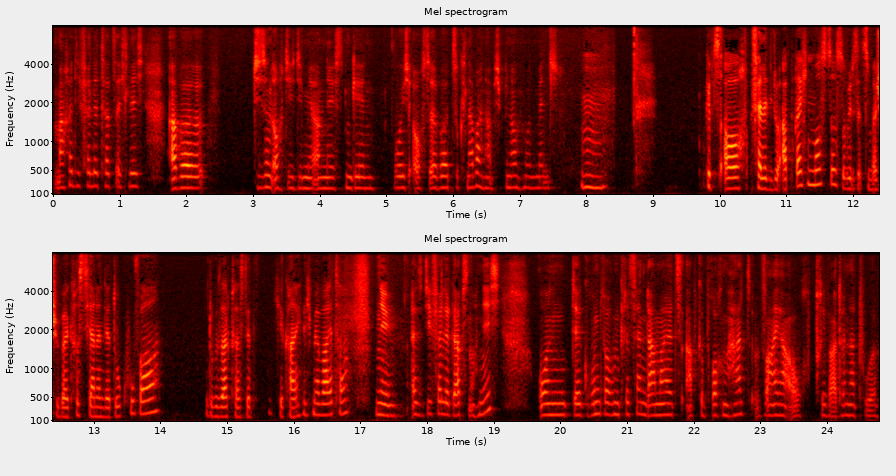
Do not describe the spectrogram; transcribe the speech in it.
mache die Fälle tatsächlich, aber die sind auch die, die mir am nächsten gehen, wo ich auch selber zu knabbern habe. Ich bin auch nur ein Mensch. Mhm. Gibt es auch Fälle, die du abbrechen musstest, so wie das jetzt zum Beispiel bei Christian in der Doku war? Wo du gesagt hast, jetzt hier kann ich nicht mehr weiter? Nee, also die Fälle gab es noch nicht. Und der Grund, warum Christian damals abgebrochen hat, war ja auch privater Natur.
